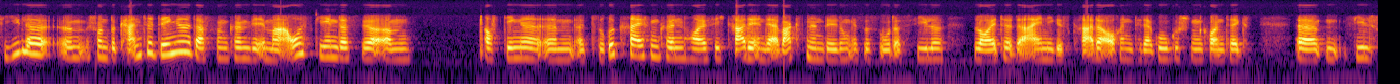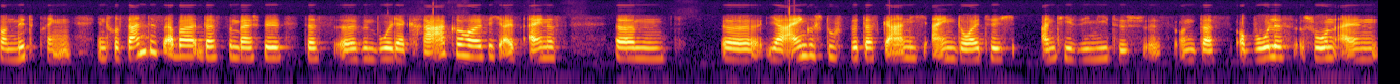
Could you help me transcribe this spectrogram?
viele ähm, schon bekannte Dinge, davon können wir immer ausgehen, dass wir ähm, auf Dinge zurückgreifen können. Häufig, gerade in der Erwachsenenbildung, ist es so, dass viele Leute da einiges, gerade auch im pädagogischen Kontext, äh, viel schon mitbringen. Interessant ist aber, dass zum Beispiel das äh, Symbol der Krake häufig als eines ähm, äh, ja, eingestuft wird, das gar nicht eindeutig antisemitisch ist und das, obwohl es schon ein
